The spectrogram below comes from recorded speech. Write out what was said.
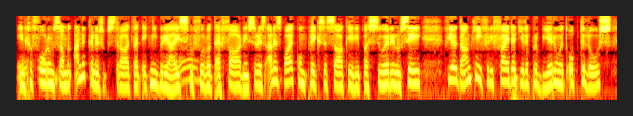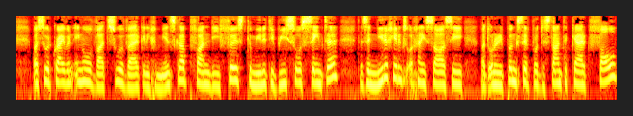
en gevorm saam met ander kinders op straat wat ek nie by die huis byvoorbeeld ervaar nie. So dis alles baie komplekse sake hierdie pastoor en ons sê vir jou dankie vir die feit dat jy probeer om dit op te los. Pastoor Craven Engel wat so werk in die gemeenskap van die First Community Resource Centre. Dis 'n nie-regeringsorganisasie wat onder die Pinkster Protestante Kerk val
